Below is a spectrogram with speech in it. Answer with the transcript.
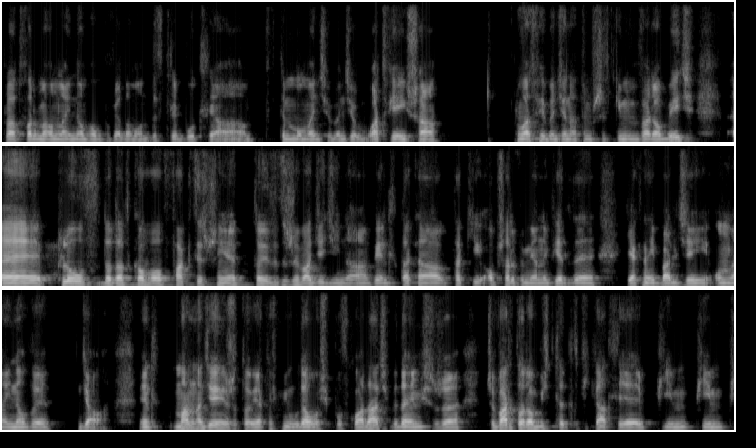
platformę online'ową, bo wiadomo, dystrybucja w tym momencie będzie łatwiejsza, łatwiej będzie na tym wszystkim zarobić. E, plus dodatkowo faktycznie to jest żywa dziedzina, więc taka, taki obszar wymiany wiedzy jak najbardziej online'owy działa. Więc mam nadzieję, że to jakoś mi udało się poskładać. Wydaje mi się, że czy warto robić certyfikację PIM, PMP?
